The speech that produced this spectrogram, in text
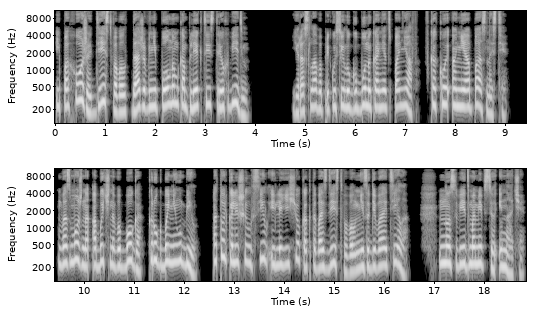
и, похоже, действовал даже в неполном комплекте из трех ведьм. Ярослава прикусила губу, наконец поняв, в какой они опасности. Возможно, обычного бога круг бы не убил, а только лишил сил или еще как-то воздействовал, не задевая тело. Но с ведьмами все иначе.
